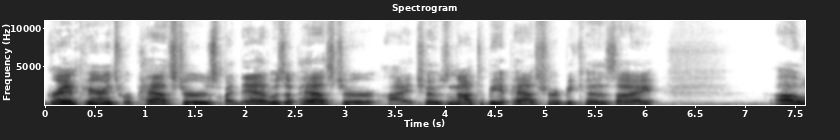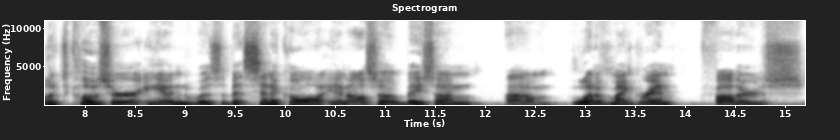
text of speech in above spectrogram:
grandparents were pastors. My dad was a pastor. I chose not to be a pastor because I uh, looked closer and was a bit cynical, and also based on um, one of my grandfather's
